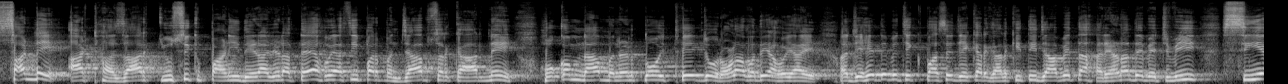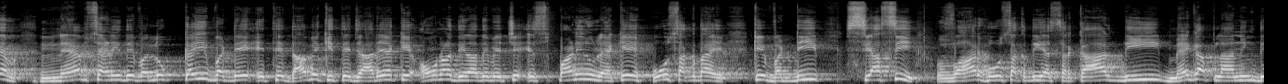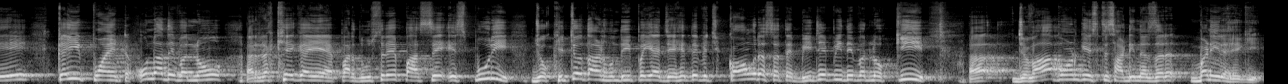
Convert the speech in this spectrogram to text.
8500 ਕਿਊਸਿਕ ਪਾਣੀ ਦੇਣਾ ਜਿਹੜਾ ਤੈਅ ਹੋਇਆ ਸੀ, ਪਰ ਪੰਜਾਬ ਸਰਕਾਰ ਨੇ ਹੁਕਮ ਨਾ ਮੰਨਣ ਤੋਂ ਇੱਥੇ ਜੋ ਰੌਲਾ ਵਧਿਆ ਹੋਇਆ ਹੈ, ਅਜਿਹੇ ਦੇ ਵਿੱਚ ਇੱਕ ਪਾਸੇ ਜੇਕਰ ਗੱਲ ਕੀਤੀ ਜਾਵੇ ਤਾਂ ਹਰਿਆਣਾ ਦੇ ਵਿੱਚ ਵੀ ਸੀਐਮ ਨੈਬ ਸੈਣੀ ਦੇ ਵੱਲੋਂ ਕਈ ਵੱਡੇ ਇੱਥੇ ਦਾਅਵੇ ਕੀਤੇ ਜਾ ਰਹੇ ਆ ਕਿ ਆਉਣ ਵਾਲੇ ਦਿਨਾਂ ਦੇ ਵਿੱਚ ਇਸ ਪਾਣੀ ਨੂੰ ਲੈ ਕੇ ਹੋ ਸਕਦਾ ਹੈ ਕਿ ਵੱਡੀ ਸਿਆਸੀ ਵਾਰ ਹੋ ਸਕਦੀ ਹੈ। ਸਰਕਾਰ ਦੀ ਮੈਗਾ ਪਲਾਨਿੰਗ ਦੇ ਕਈ ਪੁਆਇੰਟ ਉਹਨਾਂ ਦੇ ਵੱਲੋਂ ਰੱਖੇ ਗਏ ਹੈ ਪਰ ਦੂਸਰੇ ਪਾਸੇ ਇਸ ਪੂਰੀ ਜੋ ਖਿੱਚੋਤਾਣ ਹੁੰਦੀ ਪਈ ਹੈ ਜਿਹੇ ਦੇ ਵਿੱਚ ਕਾਂਗਰਸ ਅਤੇ ਬੀਜੇਪੀ ਦੇ ਵੱਲੋਂ ਕੀ ਅ, ਜਵਾਬ ਆਉਣਗੇ ਇਸ ਤੇ ਸਾਡੀ ਨਜ਼ਰ ਬਣੀ ਰਹੇਗੀ।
